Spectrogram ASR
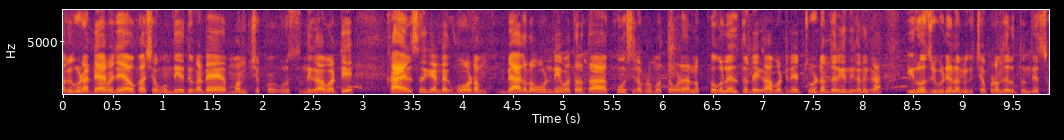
అవి కూడా డ్యామేజ్ అయ్యే అవకాశం ఉంది. ఎందుకంటే మంచు ఎక్కువ కురుస్తుంది కాబట్టి కాయలు సరిగ్గా ఎండకపోవడం బ్యాగ్లో ఉండి తర్వాత కోసినప్పుడు మొత్తం కూడా దానిలో పొగలు వెళ్తున్నాయి కాబట్టి నేను చూడడం జరిగింది కనుక ఈరోజు వీడియోలో మీకు చెప్పడం జరుగుతుంది. సో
